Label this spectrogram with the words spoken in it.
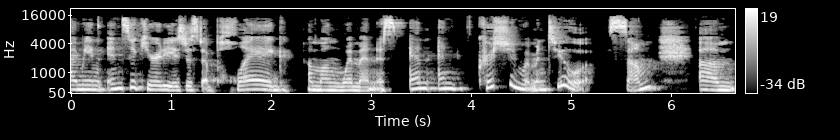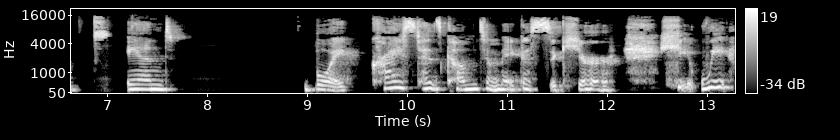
I mean, insecurity is just a plague among women and, and Christian women too, some. Um, and boy, Christ has come to make us secure. He, we,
